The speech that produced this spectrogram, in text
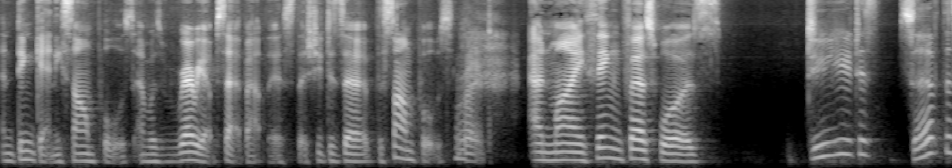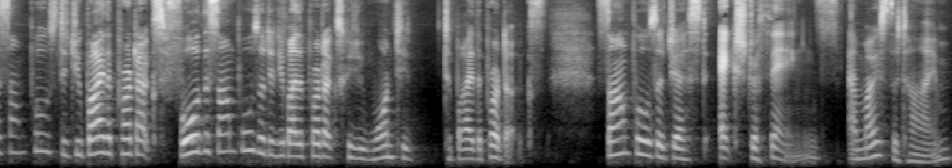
and didn't get any samples and was very upset about this that she deserved the samples Right. And my thing first was, do you deserve the samples? Did you buy the products for the samples or did you buy the products because you wanted to buy the products? Samples are just extra things. And most of the time,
